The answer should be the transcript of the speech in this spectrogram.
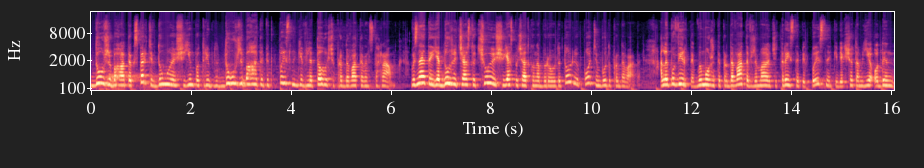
Дуже багато експертів думає, що їм потрібно дуже багато підписників для того, щоб продавати в інстаграм. Ви знаєте, я дуже часто чую, що я спочатку наберу аудиторію, потім буду продавати. Але повірте, ви можете продавати вже маючи 300 підписників. Якщо там є один,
